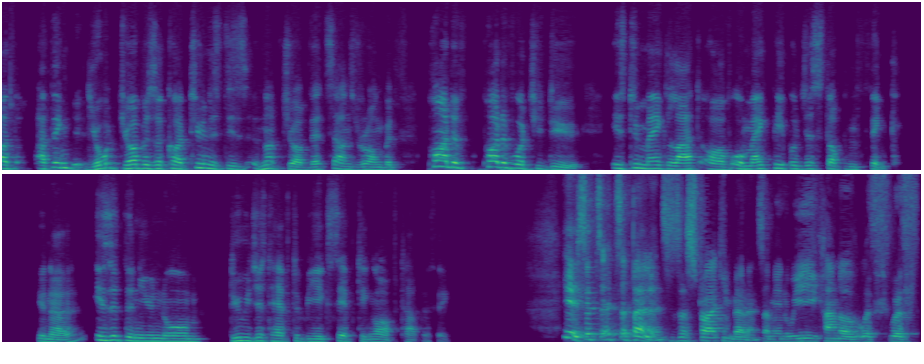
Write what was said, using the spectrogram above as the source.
I, I think your job as a cartoonist is not job, that sounds wrong, but part of, part of what you do is to make light of or make people just stop and think, you know, is it the new norm? Do we just have to be accepting of type of thing? Yes, it's, it's a balance. It's a striking balance. I mean, we kind of, with, with,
